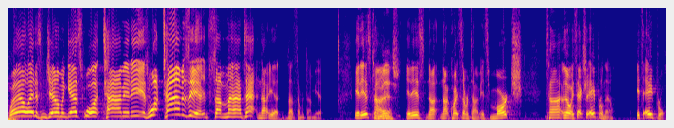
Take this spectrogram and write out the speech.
Well, ladies and gentlemen, guess what time it is? What time is it? It's summertime. Not yet. Not summertime yet. It is time. is. It is not not quite summertime. It's March time. No, it's actually April now. It's April.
